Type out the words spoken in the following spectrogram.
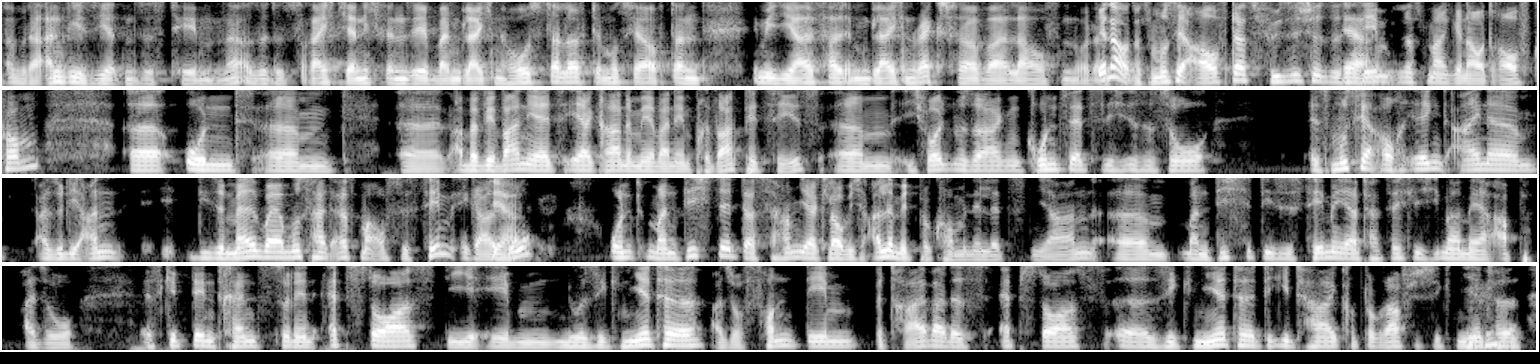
oder anvisierten Systemen. Ne? Also das reicht ja nicht, wenn sie beim gleichen Hoster läuft, der muss ja auch dann im Idealfall im gleichen Rack-Server laufen. Oder genau, so. das muss ja auf das physische System ja. erstmal genau draufkommen. Äh, und ähm, äh, aber wir waren ja jetzt eher gerade mehr bei den Privat-PCs. Ähm, ich wollte nur sagen, grundsätzlich ist es so, es muss ja auch irgendeine, also die an, diese Malware muss halt erstmal aufs System, egal ja. wo. Und man dichtet, das haben ja, glaube ich, alle mitbekommen in den letzten Jahren, ähm, man dichtet die Systeme ja tatsächlich immer mehr ab. Also es gibt den Trend zu den App Stores, die eben nur signierte, also von dem Betreiber des App Stores äh, signierte, digital kryptografisch signierte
